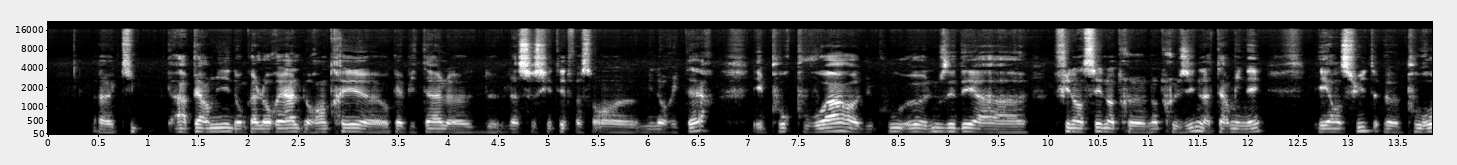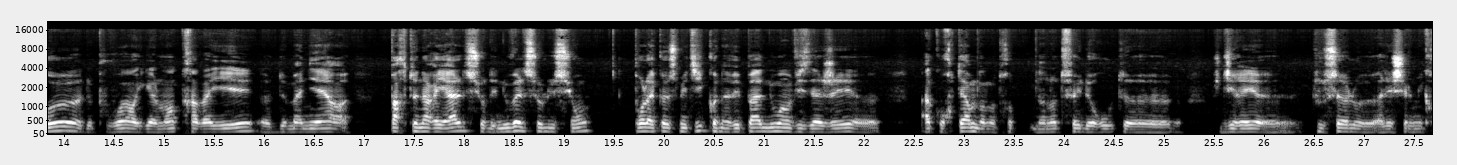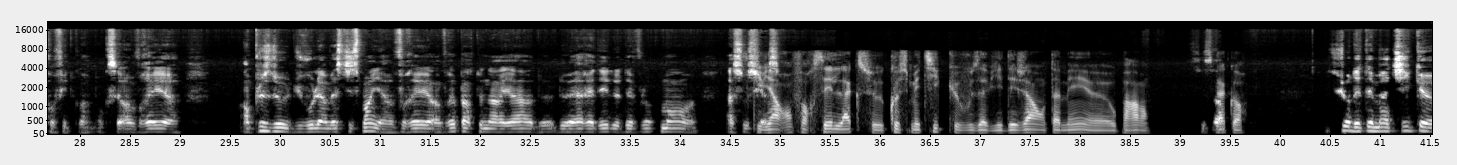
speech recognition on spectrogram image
qui a permis donc à L'Oréal de rentrer euh, au capital euh, de la société de façon euh, minoritaire et pour pouvoir du coup nous aider à financer notre usine, la terminer et ensuite pour eux de pouvoir également travailler de manière partenariale sur des nouvelles solutions pour la cosmétique qu'on n'avait pas nous envisagé à court terme dans notre dans notre feuille de route, je dirais tout seul à l'échelle microfit quoi. Donc c'est un vrai en plus du volet investissement, il y a un vrai, un vrai partenariat de, de R&D, de développement associé. Qui vient renforcer l'axe cosmétique que vous aviez déjà entamé auparavant. C'est ça. D'accord. Sur des thématiques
